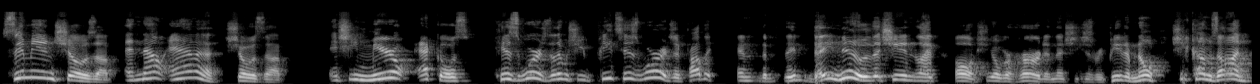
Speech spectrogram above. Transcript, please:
Simeon shows up, and now Anna shows up, and she mirror echoes his words. In other words, she repeats his words, and probably and the, they, they knew that she didn't like. Oh, she overheard, and then she just repeated them. No, she comes on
